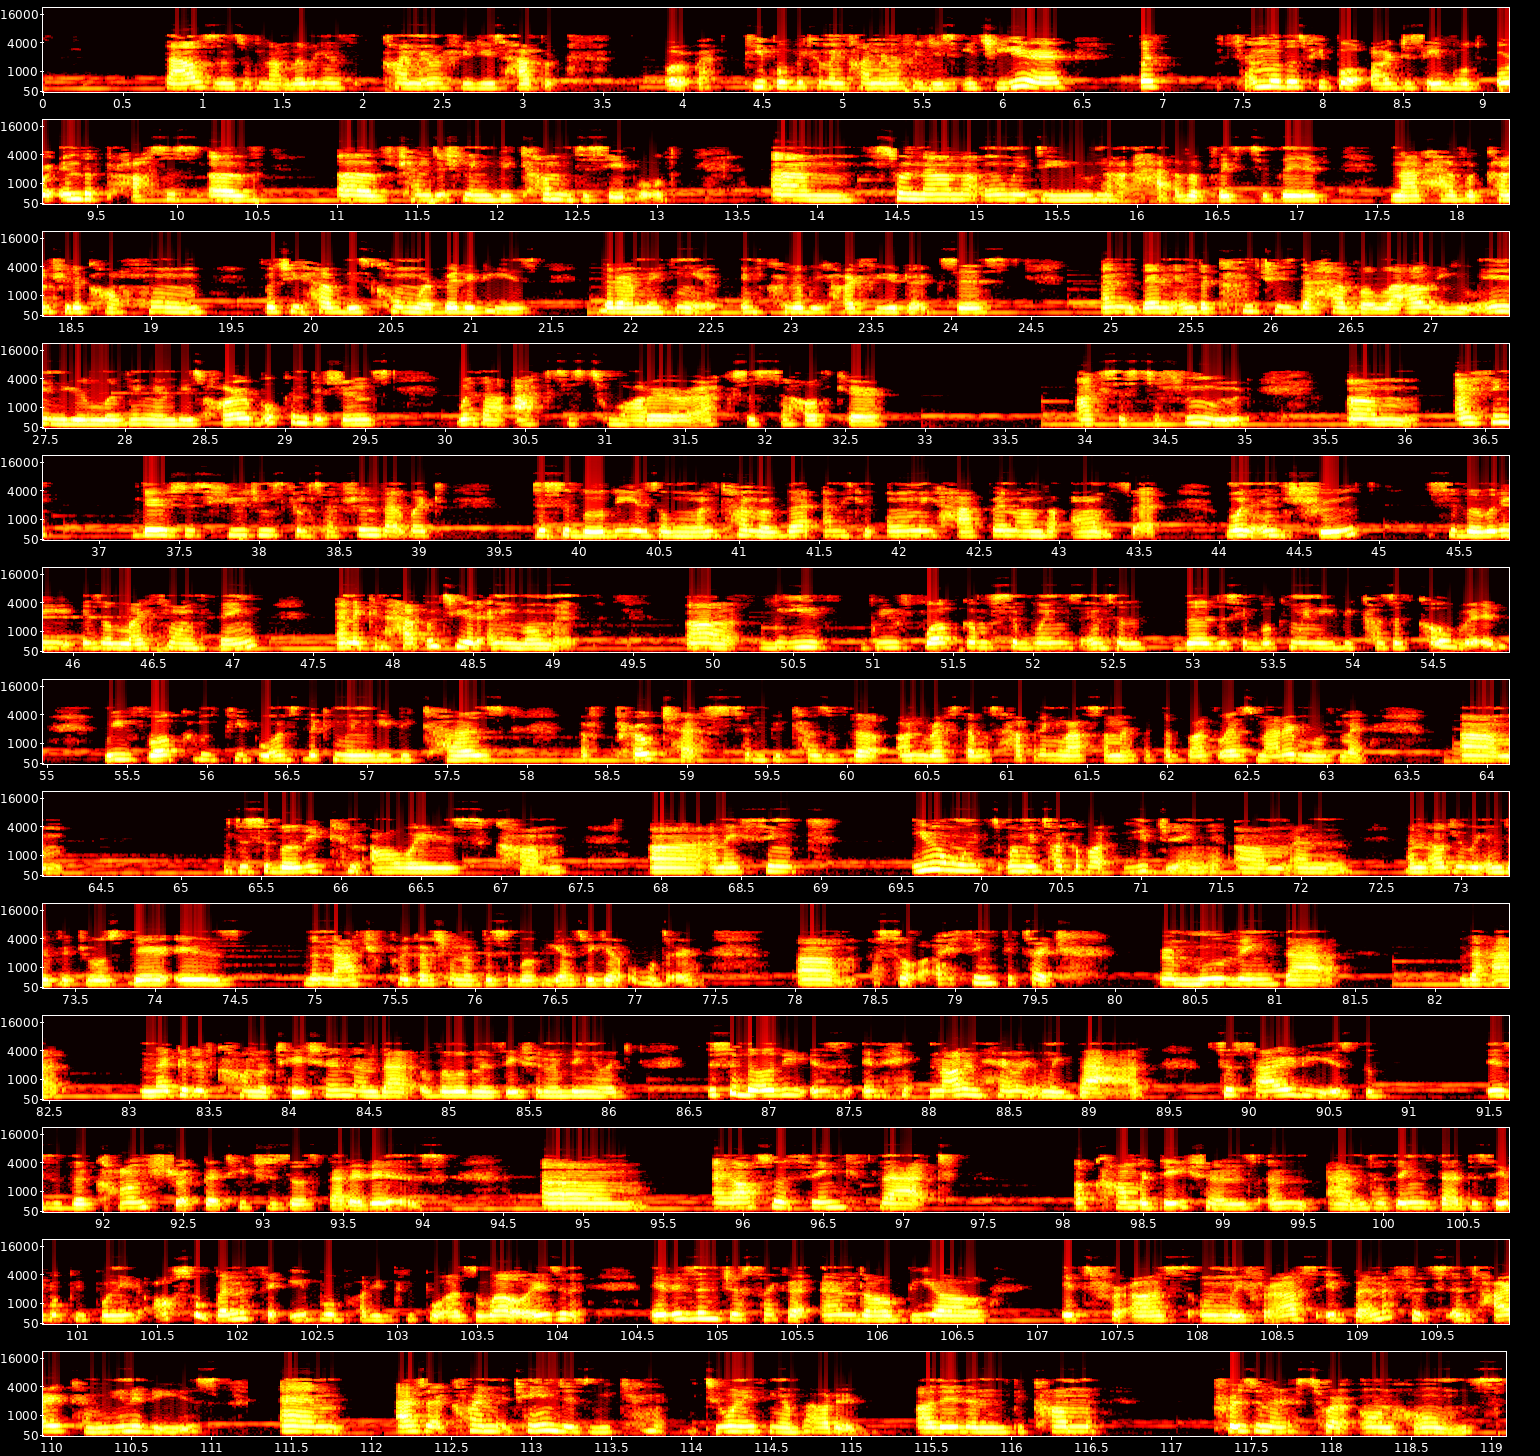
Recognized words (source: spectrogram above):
thousands, if not millions, climate refugees happen or people becoming climate refugees each year, but some of those people are disabled or in the process of of transitioning become disabled. Um, so now not only do you not have a place to live, not have a country to call home, but you have these comorbidities that are making it incredibly hard for you to exist. And then in the countries that have allowed you in, you're living in these horrible conditions without access to water or access to healthcare access to food, um, I think there's this huge misconception that like disability is a one-time event and it can only happen on the onset. When in truth, disability is a lifelong thing and it can happen to you at any moment. Uh, we've we've welcomed siblings into the, disabled community because of COVID. We've welcomed people into the community because of protests and because of the unrest that was happening last summer with the Black Lives Matter movement. Um, disability can always come, uh, and I think even when we, when we talk about aging um, and and elderly individuals, there is the natural progression of disability as we get older. Um, so I think it's like removing that that negative connotation and that villainization and being like disability is not inherently bad. Society is the is the construct that teaches us that it is. Um, I also think that accommodations and, and the things that disabled people need also benefit able-bodied people as well. It isn't it isn't just like an end all be all it's for us, only for us. It benefits entire communities. And as our climate changes, we can't do anything about it other than become prisoners to our own homes.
